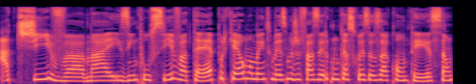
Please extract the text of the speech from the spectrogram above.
ativa, mais impulsiva até, porque é o momento mesmo de fazer com que as coisas aconteçam,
